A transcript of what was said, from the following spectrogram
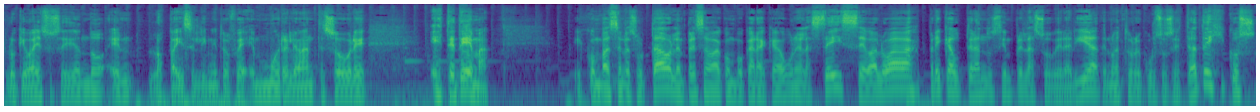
lo que vaya sucediendo en los países limítrofes es muy relevante sobre este tema. Eh, Con base en resultados, la empresa va a convocar a cada una de las seis evaluadas, precautelando siempre la soberanía de nuestros recursos estratégicos,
